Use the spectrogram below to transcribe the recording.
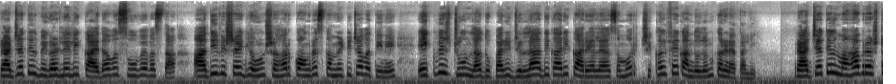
राज्यातील बिघडलेली कायदा व सुव्यवस्था आदी विषय घेऊन शहर काँग्रेस कमिटीच्या वतीने एकवीस जूनला दुपारी जिल्हाधिकारी कार्यालयासमोर चिखलफेक आंदोलन करण्यात आले. राज्यातील महाभ्रष्ट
